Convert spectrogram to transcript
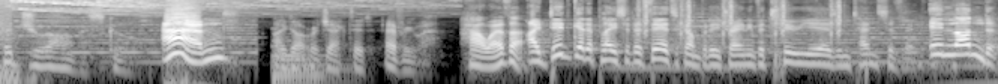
for drama school. And I got rejected everywhere. However, I did get a place at a theatre company training for two years intensively in London.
